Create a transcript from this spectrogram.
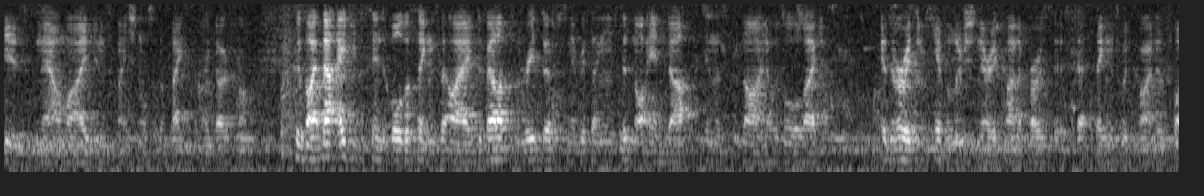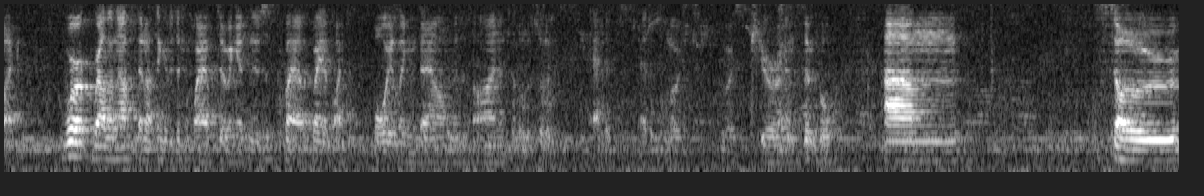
is now my informational sort of base that I go from. Because like that 80% of all the things that I developed and researched and everything did not end up in this design. It was all like, it's a very sort of evolutionary kind of process that things would kind of like work well enough, then I think of a different way of doing it, and it's just a way of, way of like boiling down the design until it was sort of at its, at its most, most pure and simple. Um, so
